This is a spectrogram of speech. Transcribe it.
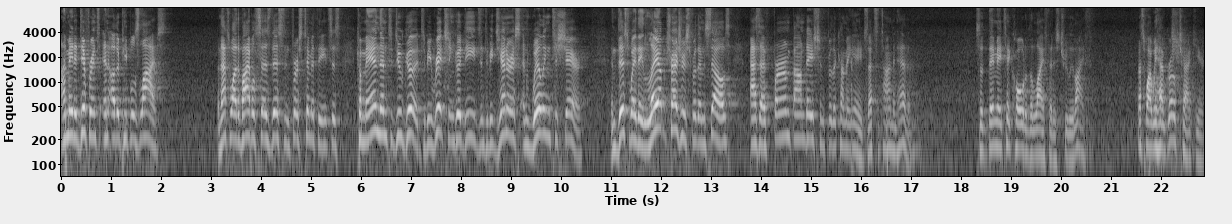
I made a difference in other people's lives. And that's why the Bible says this in 1 Timothy it says, Command them to do good, to be rich in good deeds, and to be generous and willing to share. In this way, they lay up treasures for themselves as a firm foundation for the coming age. That's the time in heaven. So that they may take hold of the life that is truly life. That's why we have Growth Track here.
